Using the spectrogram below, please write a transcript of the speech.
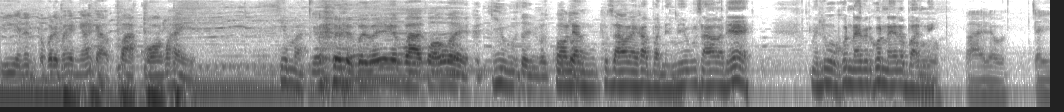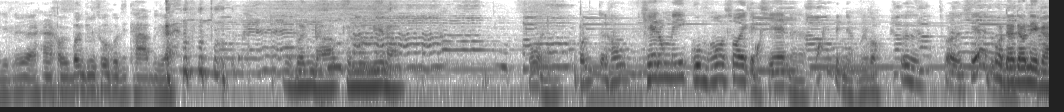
อีอันนั้นก็ไม่ได้ไปเห็นงานกับฝากของมาให้ชิมอะเออไปไว้กันฝากของไว้กิ้วใส่บักพอเรื่องผู้สาวอะไรครับบัดนี้มีผู้สาวกันเด้ไม่รู้คนไหนเป็นคนไหนละบัดนี้ตายแล้วใจเย็นเลยฮะเขาไปเบิ้งยูทูบคนที่ทามอีกแล้วบ่เบิ่งดอกเพิ่นบ่มีดอก โอ้ยคนเขาแช่ตรงนี้กลุ่มเขาซอยกันแช่น่ะเป็นอย่างไรบอกเออเออแช่โอ้แต่เดี๋ยวนี้ก็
